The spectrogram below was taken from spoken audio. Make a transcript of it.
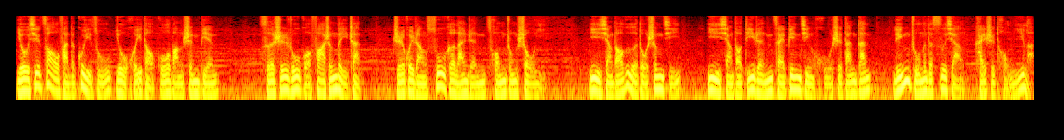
有些造反的贵族又回到国王身边。此时如果发生内战，只会让苏格兰人从中受益。一想到恶斗升级，一想到敌人在边境虎视眈眈，领主们的思想开始统一了。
